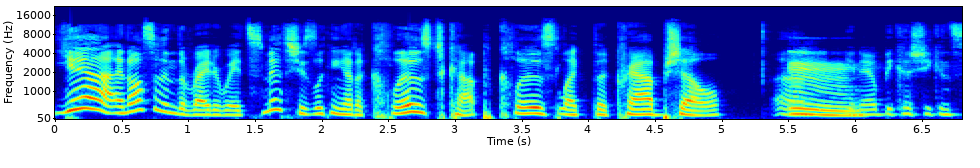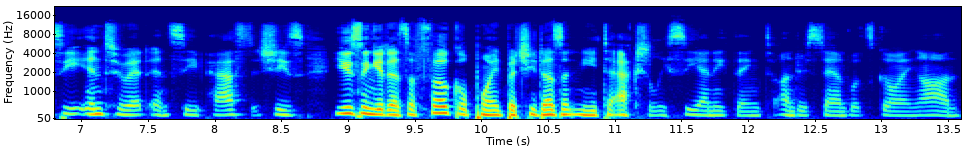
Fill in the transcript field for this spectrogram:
Yeah, and also in the Rider Waite Smith, she's looking at a closed cup, closed like the crab shell. Um, Mm. You know, because she can see into it and see past it. She's using it as a focal point, but she doesn't need to actually see anything to understand what's going on.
